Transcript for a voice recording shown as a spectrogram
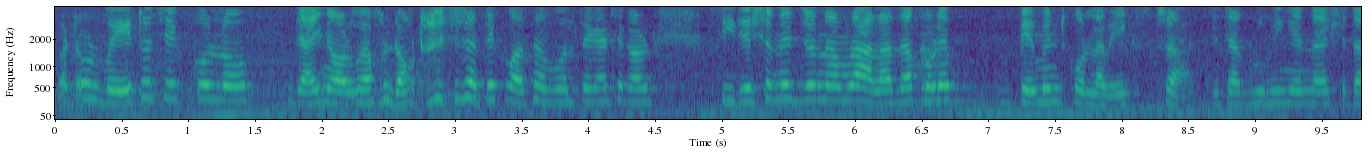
বাট ওর ওয়েটও চেক করল। যাই না অর্ঘ এখন ডক্টরের সাথে কথা বলতে গেছে কারণ সিডেশনের জন্য আমরা আলাদা করে পেমেন্ট করলাম এক্সট্রা যেটা গ্রুমিংয়ের নয় সেটা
